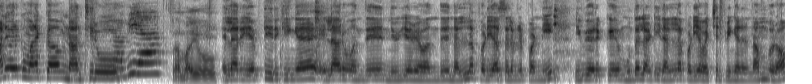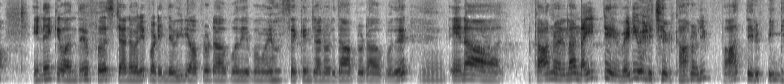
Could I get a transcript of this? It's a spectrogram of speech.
அனைவருக்கும் வணக்கம். நான் திரு. எல்லாரும் எப்படி இருக்கீங்க? எல்லாரும் வந்து நியூ இயரை வந்து நல்லபடியாக செலிப்ரேட் பண்ணி நியூ இயருக்கு முதல் அடி நல்லபடியாக வச்சுருப்பீங்கன்னு நம்புகிறோம் இன்னைக்கு வந்து ஃபர்ஸ்ட் ஜனவரி பட் இந்த வீடியோ அப்லோட் ஆக போகுது. எப்போ செகண்ட் ஜனவரி தான் அப்லோட் ஆக போகுது. ஏன்னா காரணம் என்னன்னா நைட்டு வெடி வெடிச்ச காணொளி பார்த்துருப்பீங்க.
